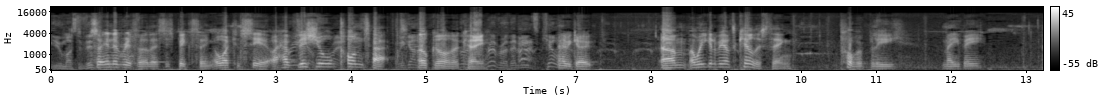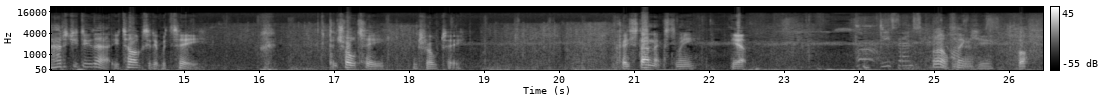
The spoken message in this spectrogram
You must visit. So in the river there's this big thing. Oh I can see it. I have visual contact. Oh god, okay. River that needs killing. There we go. Um, are we going to be able to kill this thing? Probably maybe. How did you do that? You targeted it with T. Control T. Control T. Okay, stand next to me. Yep. Defense. Well, thank you. Buff.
